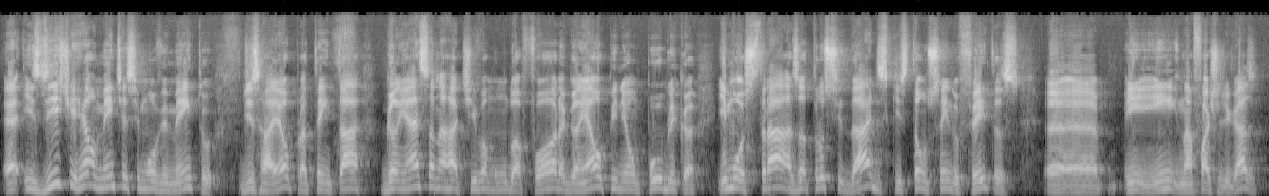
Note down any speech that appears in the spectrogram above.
É, existe realmente esse movimento de Israel para tentar ganhar essa narrativa mundo afora, ganhar a opinião pública e mostrar as atrocidades que estão sendo feitas é, em, em, na faixa de Gaza?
